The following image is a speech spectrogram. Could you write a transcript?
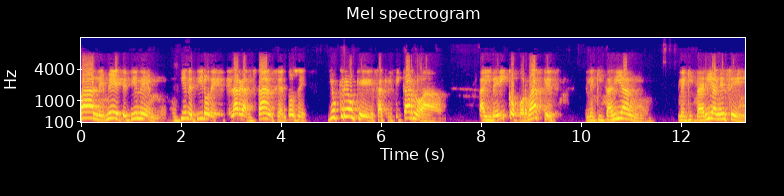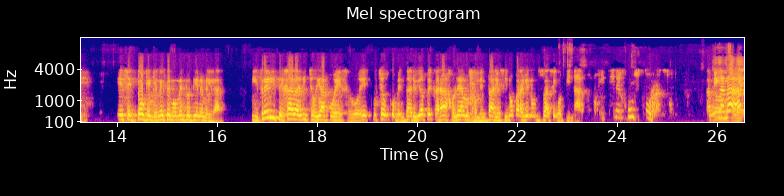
va, le mete, tiene, tiene tiro de, larga distancia. Entonces, yo creo que sacrificarlo a, a Iberico por Vázquez le quitarían, le quitarían ese, ese toque que en este momento tiene Melgar. Y Freddy Tejada ha dicho ya pues, o he escuchado un comentario, ya pe carajo, lean los comentarios, si no, ¿para qué nos hacen opinar? Y tiene justo razón. También vamos, a leer,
